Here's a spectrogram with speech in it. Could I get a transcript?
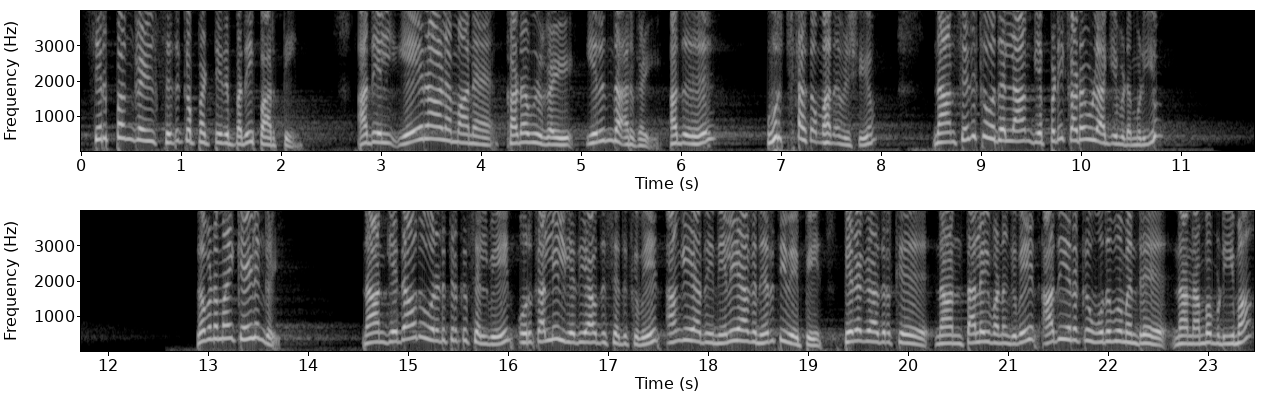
சிற்பங்கள் செதுக்கப்பட்டிருப்பதை பார்த்தேன். அதில் ஏராளமான கடவுள்கள் இருந்தார்கள். அது உற்சாகமான விஷயம். நான் செதுக்குவதெல்லாம் எப்படி கடவுளாகிவிட முடியும்? கவனமாய் கேளுங்கள். நான் ஏதாவது ஒரு இடத்திற்கு செல்வேன் ஒரு கல்லில் எதையாவது செதுக்குவேன் அங்கே அதை நிலையாக நிறுத்தி வைப்பேன். பிறகு அதற்கு நான் தலை வணங்குவேன் அது எனக்கு உதவும் என்று நான் நம்ப முடியுமா?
